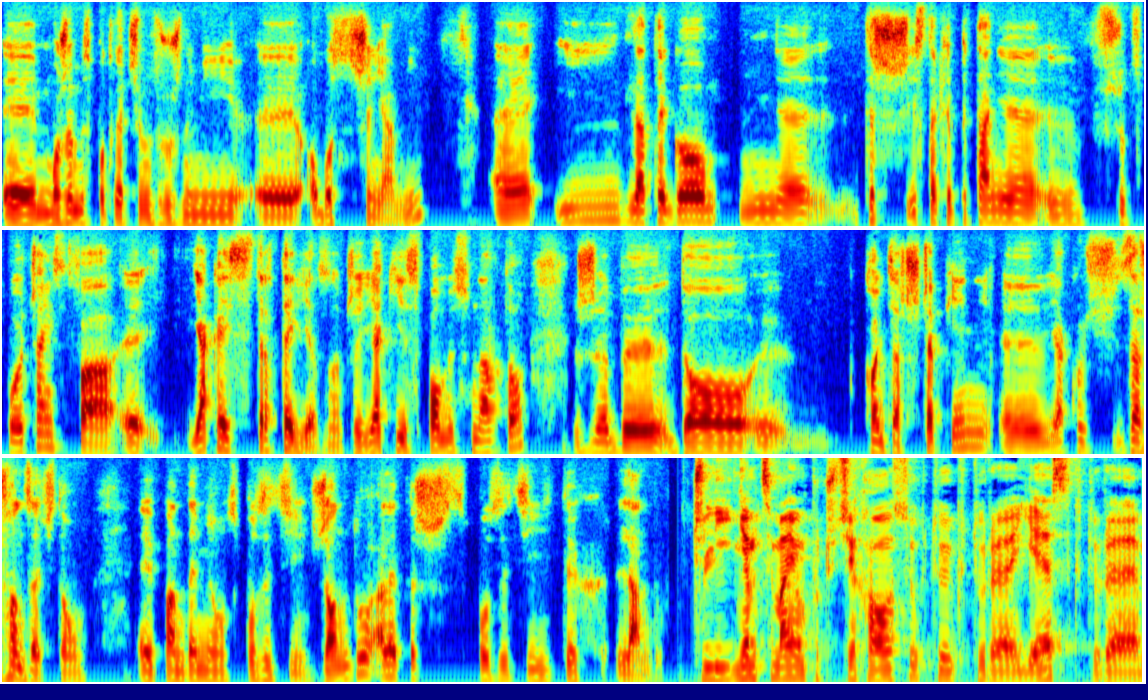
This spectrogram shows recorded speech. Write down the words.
e, możemy spotkać się z różnymi e, obostrzeniami. E, I dlatego mm, też jest takie pytanie wśród społeczeństwa, jaka jest strategia, to znaczy jaki jest pomysł na to, żeby do końca szczepień jakoś zarządzać tą pandemią z pozycji rządu, ale też z pozycji tych landów. Czyli Niemcy mają poczucie chaosu, który, które jest, które,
